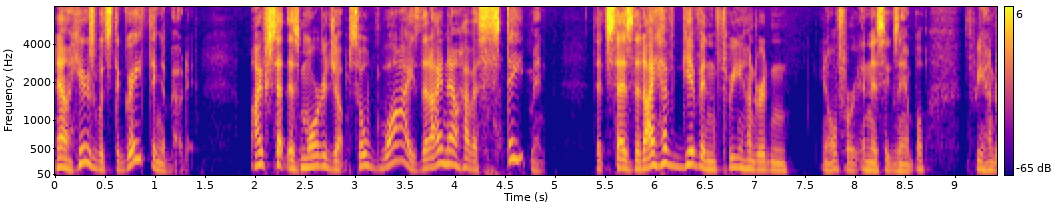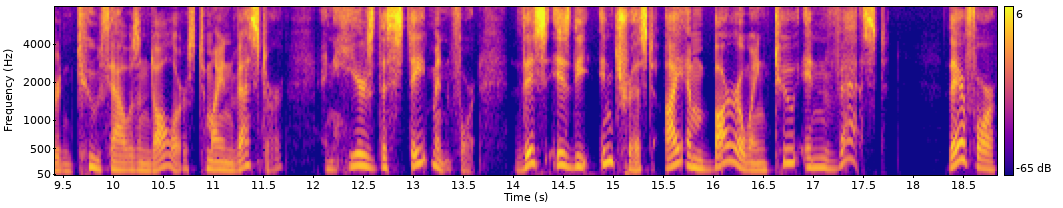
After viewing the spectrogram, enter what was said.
Now, here's what's the great thing about it. I've set this mortgage up so wise that I now have a statement that says that I have given 300 and, you know, for in this example, $302,000 to my investor and here's the statement for it. This is the interest I am borrowing to invest. Therefore,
